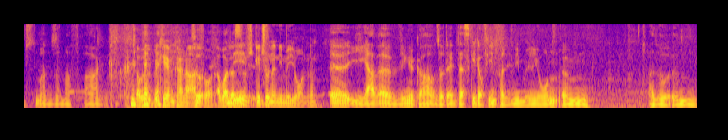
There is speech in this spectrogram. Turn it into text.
Müsste man so mal fragen. Ich glaube, wir bekämen keine Antwort, so, aber das nee, geht schon so, in die Millionen, ne? Äh, ja, äh, Wingegar und so, das geht auf jeden Fall in die Millionen. Ähm, also ähm,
